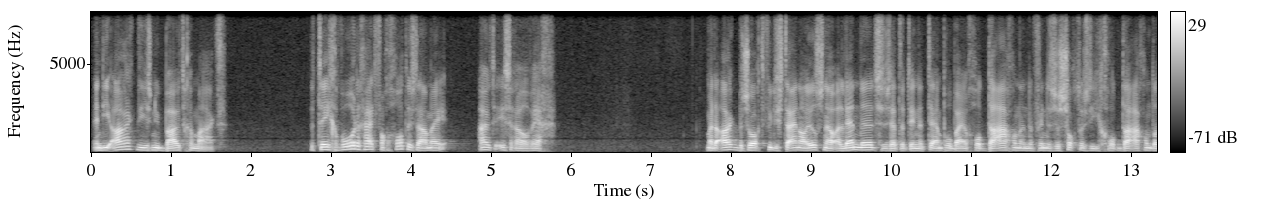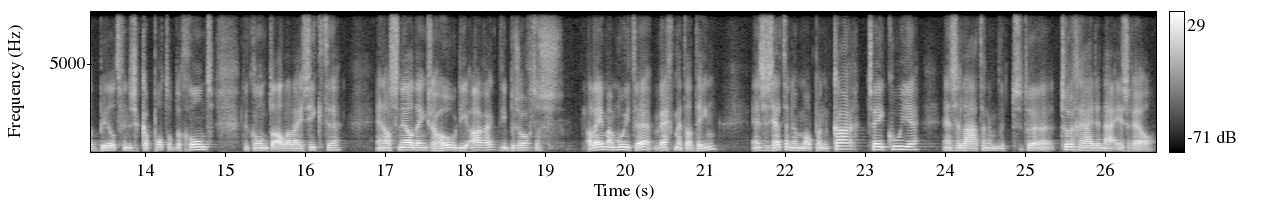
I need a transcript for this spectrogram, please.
En die ark die is nu buitgemaakt. De tegenwoordigheid van God is daarmee uit Israël weg. Maar de ark bezorgt Filistijn al heel snel ellende. Ze zetten het in de tempel bij een god Dagon. En dan vinden ze ochtends die god Dagon, dat beeld, vinden ze kapot op de grond. Er komt allerlei ziekte. En al snel denken ze, ho, die ark, die bezorgt ons alleen maar moeite. Weg met dat ding. En ze zetten hem op een kar, twee koeien. En ze laten hem ter- terugrijden naar Israël.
